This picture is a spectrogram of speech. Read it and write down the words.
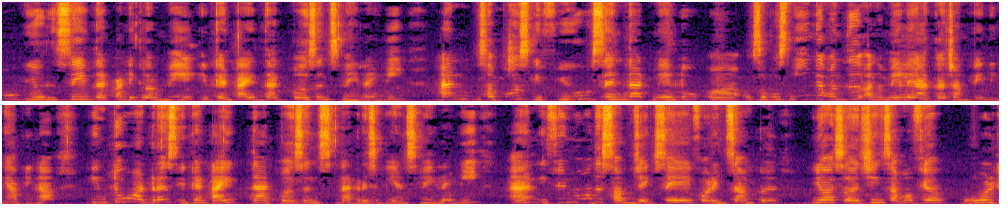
whom you received that particular mail, you can type that person's mail ID. And suppose if you send that mail to, uh, suppose நீங்க வந்து அந்த மேலை யார்க்கா சம்பியிந்தீங்க அப்படினா, in to address, you can type that person's, that recipient's mail ID. And if you know the subject, say for example, you are searching some of your old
